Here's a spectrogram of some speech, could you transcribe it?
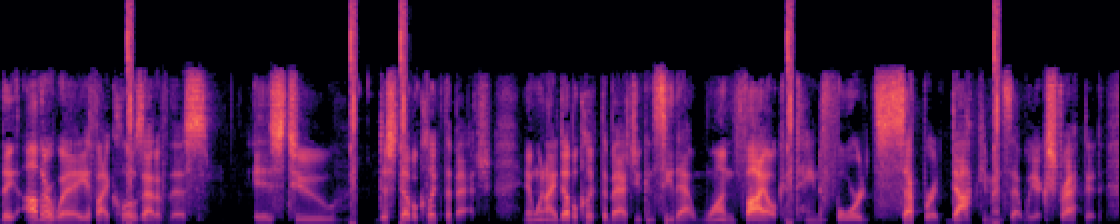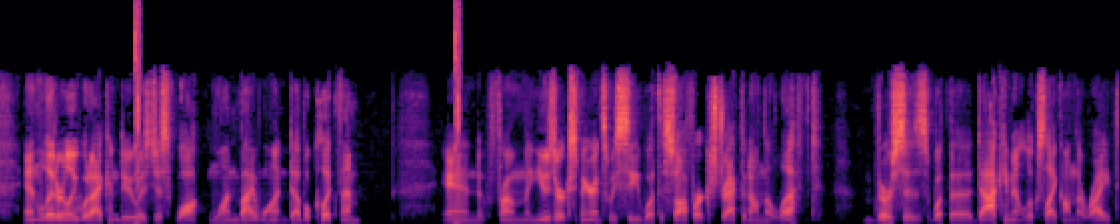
The other way, if I close out of this, is to just double click the batch. And when I double click the batch, you can see that one file contained four separate documents that we extracted. And literally what I can do is just walk one by one, double click them. And from a user experience, we see what the software extracted on the left versus what the document looks like on the right.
